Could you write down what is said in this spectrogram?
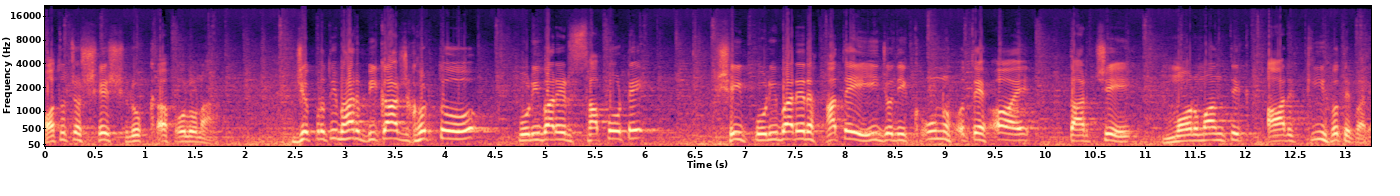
অথচ শেষ রক্ষা হলো না। যে প্রতিভার বিকাশ ঘটত পরিবারের সাপোর্টে, সেই পরিবারের হাতেই যদি খুন হতে হয়, তার চেয়ে মর্মান্তিক আর কি হতে পারে?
